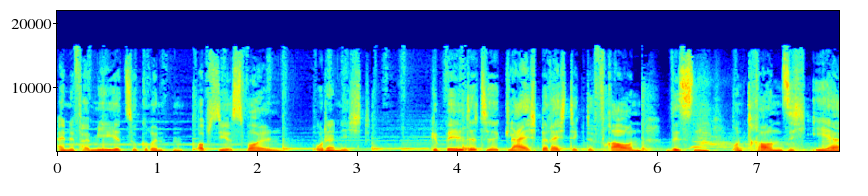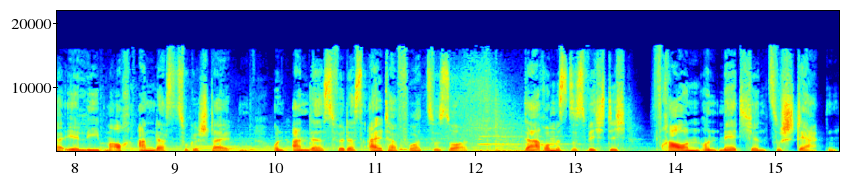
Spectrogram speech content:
eine Familie zu gründen, ob sie es wollen oder nicht. Gebildete, gleichberechtigte Frauen wissen und trauen sich eher, ihr Leben auch anders zu gestalten und anders für das Alter vorzusorgen. Darum ist es wichtig, Frauen und Mädchen zu stärken.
